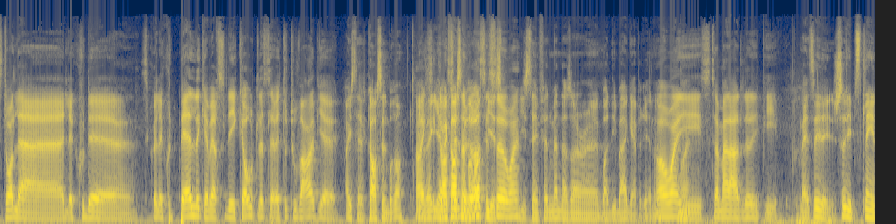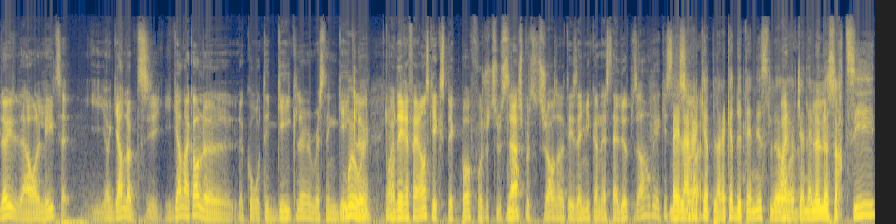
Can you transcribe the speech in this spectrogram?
L'histoire de la, le coup de. C'est quoi, le coup de pelle, qui avait reçu des côtes, là, ça avait tout ouvert, puis. euh, Ah, il s'était cassé le bras. Ah, il il avait, s'est il avait cassé le bras, c'est il, ça, ouais. il s'est fait mettre dans un body bag après. là. Ah ouais, Ouais. il- c'était malade, là, et puis. Mais tu sais, les- ça, les petits clins d'œil, Elite, ça- ils gardent leur petit. Ils gardent encore le, le côté geek, là, wrestling geek. Oui, là. oui. Ils ont Ouais. des références qui expliquent pas. Faut juste que tu le saches, puis tu jases avec tes amis qui connaissent la lutte. Puis ah oui, ok, c'est Ben, ça. la, raquette, la raquette de tennis, là, Ouais. Janela l'a sortie,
